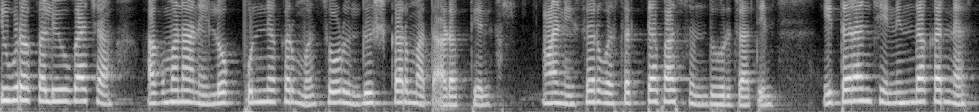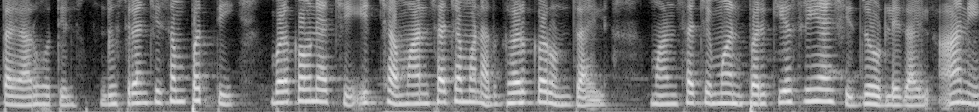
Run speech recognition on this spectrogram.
तीव्र कलियुगाच्या आगमनाने लोक पुण्यकर्म सोडून दुष्कर्मात अडकतील आणि सर्व सत्यापासून दूर जातील. इतरांची निंदा करण्यास तयार होतील. दुसऱ्यांची संपत्ती बळकवण्याची इच्छा माणसाच्या मनात घर करून जाईल. माणसाचे मन परकीय स्त्रियांशी जोडले जाईल आणि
